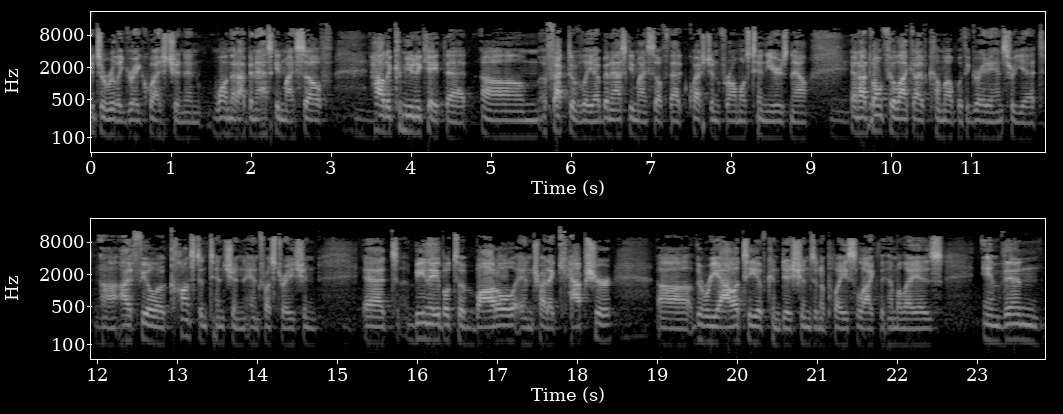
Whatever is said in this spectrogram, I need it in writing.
it's a really great question and one that I've been asking myself mm. how to communicate that um, effectively. I've been asking myself that question for almost ten years now, mm. and I don't feel like I've come up with a great answer yet. Mm. Uh, I feel a constant tension and frustration at being able to bottle and try to capture uh, the reality of conditions in a place like the Himalayas, and then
